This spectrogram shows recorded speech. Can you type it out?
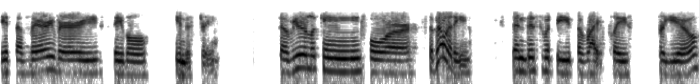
it's a very, very stable industry. So if you're looking for stability, then this would be the right place for you.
